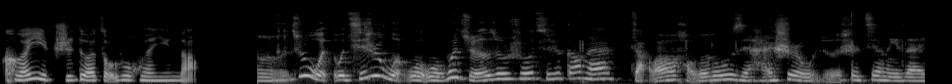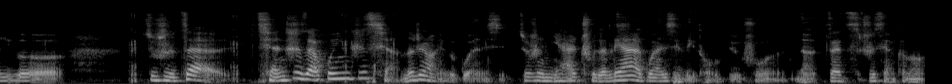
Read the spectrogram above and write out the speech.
可以值得走入婚姻的。嗯，就是我，我其实我我我会觉得，就是说，其实刚才讲了好多东西，还是我觉得是建立在一个。就是在前置在婚姻之前的这样一个关系，就是你还处在恋爱关系里头，比如说，那在此之前可能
